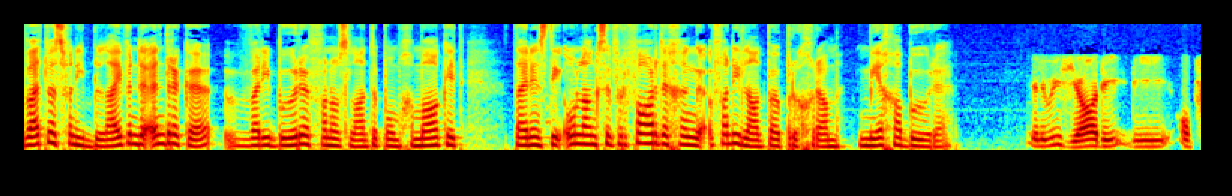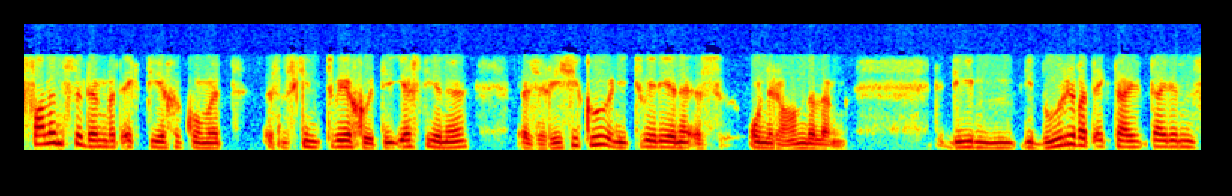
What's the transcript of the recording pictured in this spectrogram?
wat was van die blywende indrukke wat die boere van ons land op hom gemaak het tydens die onlangse vervaardiging van die landbouprogram Mega Boere. Eloise, ja, die die opvallendste ding wat ek teëgekom het, is miskien twee goed. Die eerste ene is risiko en die tweede ene is onderhandeling. Die die boere wat ek tydens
